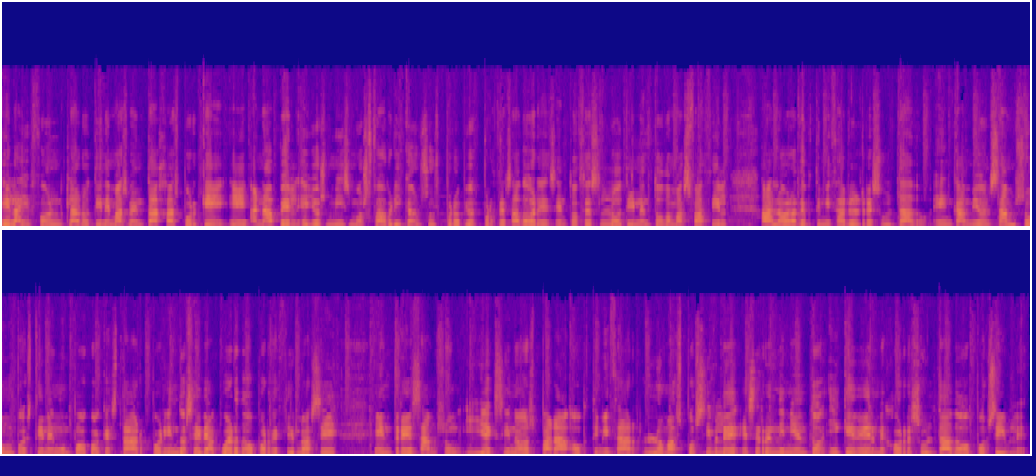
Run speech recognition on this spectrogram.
el iPhone, claro, tiene más ventajas porque eh, en Apple ellos mismos fabrican sus propios procesadores, entonces lo tienen todo más fácil a la hora de optimizar el resultado. En cambio en Samsung pues tienen un poco que estar poniéndose de acuerdo, por decirlo así, entre Samsung y Exynos para optimizar lo más posible ese rendimiento y que dé el mejor resultado posible.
